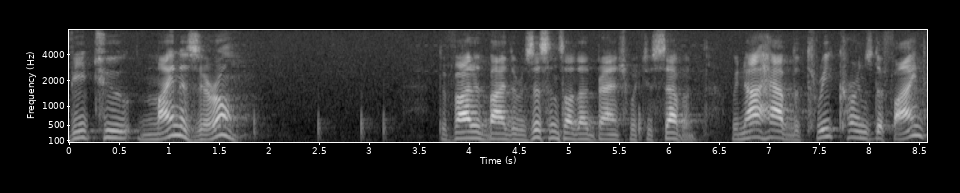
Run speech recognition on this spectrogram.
V2 minus 0, divided by the resistance of that branch, which is 7. We now have the three currents defined.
